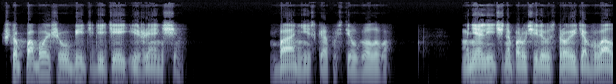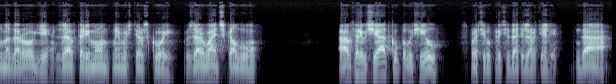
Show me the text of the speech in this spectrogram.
чтобы побольше убить детей и женщин. Ба низко опустил голову. Мне лично поручили устроить обвал на дороге за авторемонтной мастерской, взорвать скалу. «А взрывчатку получил?» — спросил председатель артели. «Да,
